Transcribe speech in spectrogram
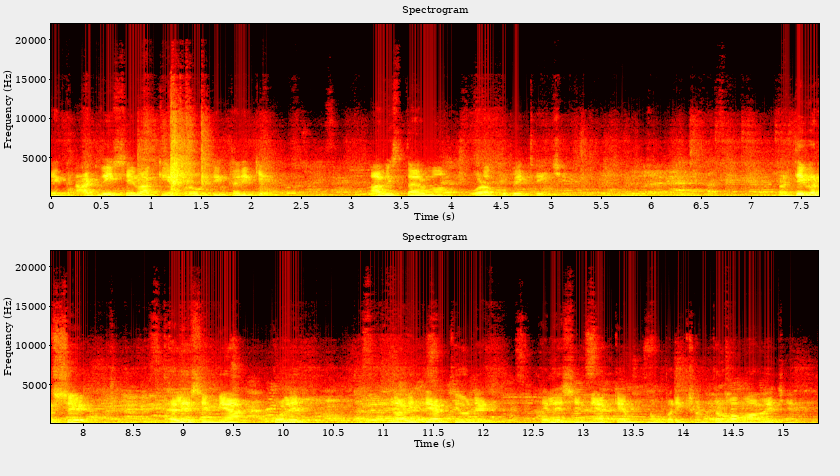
એક આગવી સેવાકીય પ્રવૃત્તિ તરીકે આ વિસ્તારમાં ઓળખ ઊભી થઈ છે. પ્રતિ વર્ષે થેલેસીમિયા કોલેજના વિદ્યાર્થીઓને થેલેસીમિયા કેમ્પનું પરીક્ષણ કરવામાં આવે છે.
